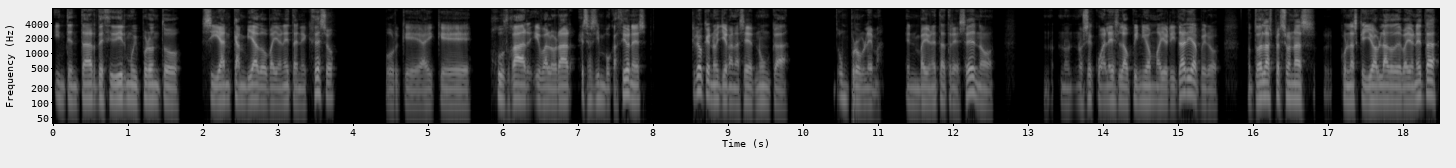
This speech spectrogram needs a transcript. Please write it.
intentar decidir muy pronto si han cambiado Bayonetta en exceso, porque hay que juzgar y valorar esas invocaciones. Creo que no llegan a ser nunca un problema en Bayonetta 3, ¿eh? No, no, no, sé cuál es la opinión mayoritaria, pero todas las personas con las que yo he hablado de Bayonetta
